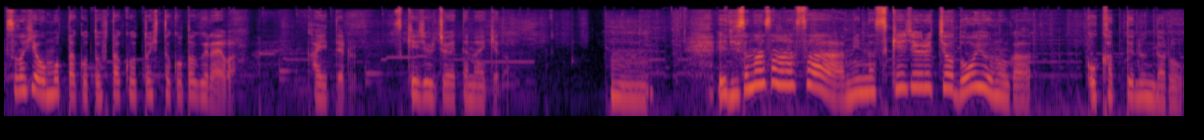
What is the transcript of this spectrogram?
その日思ったこと二言一言ぐらいは。書いてる。スケジュール帳やってないけど。うん。えリスナーさんはさみんなスケジュール帳どういうのがを買ってるんだろ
